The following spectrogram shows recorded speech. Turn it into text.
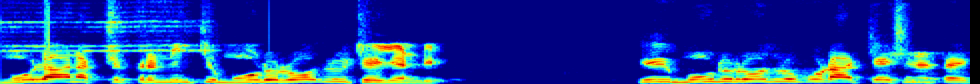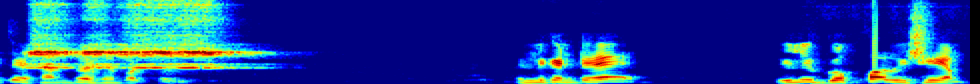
మూలా నక్షత్రం నుంచి మూడు రోజులు చేయండి. ఈ మూడు రోజులు కూడా చేసినట్టయితే సంతోషపడుతుంది. ఎందుకంటే ఇది గొప్ప విషయం.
